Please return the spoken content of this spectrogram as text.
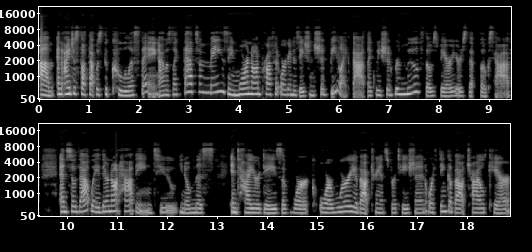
Um, and I just thought that was the coolest thing. I was like, that's amazing. More nonprofit organizations should be like that. Like, we should remove those barriers that folks have. And so that way they're not having to, you know, miss entire days of work or worry about transportation or think about childcare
